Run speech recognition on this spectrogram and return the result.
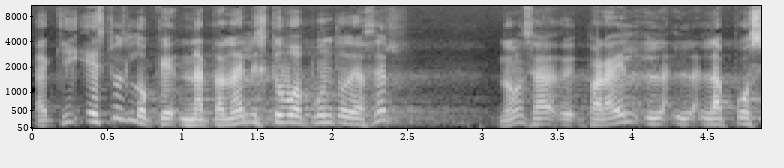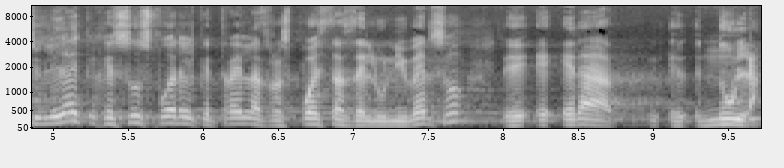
Aquí, esto es lo que Natanael estuvo a punto de hacer. ¿No? O sea, eh, para él la, posibilidad de que Jesús fuera el que trae las respuestas del universo eh, eh, era nula.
